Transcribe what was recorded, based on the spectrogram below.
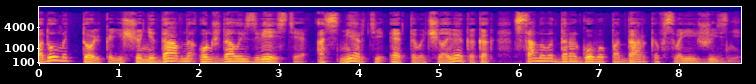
Подумать только, еще недавно он ждал известия о смерти этого человека как самого дорогого подарка в своей жизни,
